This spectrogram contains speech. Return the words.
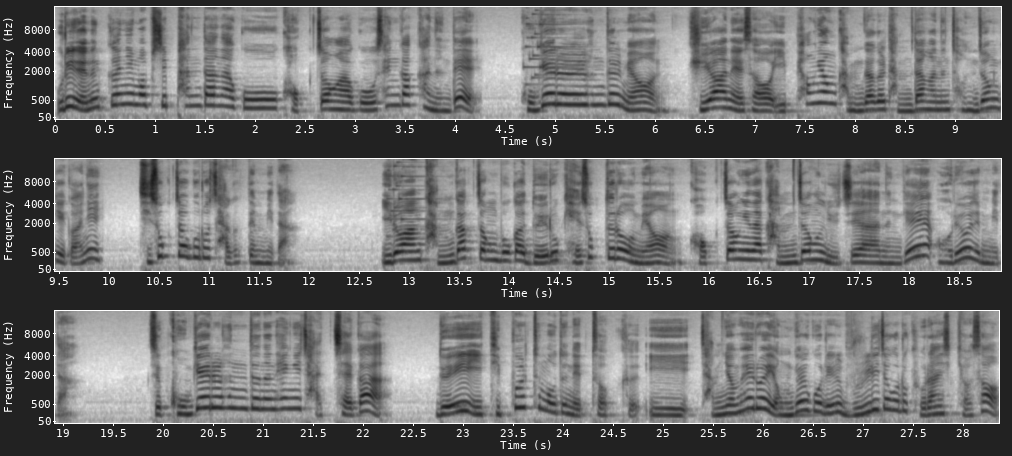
우리 뇌는 끊임없이 판단하고 걱정하고 생각하는데 고개를 흔들면 귀 안에서 이 평형 감각을 담당하는 전정기관이 지속적으로 자극됩니다. 이러한 감각 정보가 뇌로 계속 들어오면 걱정이나 감정을 유지하는 게 어려워집니다. 즉, 고개를 흔드는 행위 자체가 뇌의 이 디폴트 모드 네트워크, 이 잡념 회로의 연결고리를 물리적으로 교란시켜서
